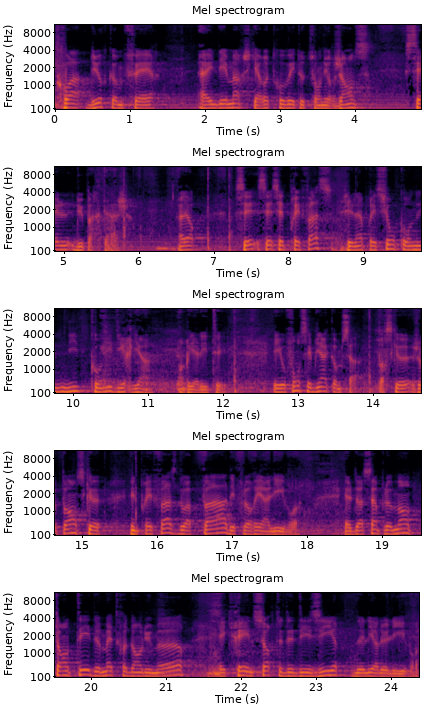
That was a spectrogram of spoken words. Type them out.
croit dur comme fer à une démarche qui a retrouvé toute son urgence, celle du partage. Alors, cette préface, j'ai l'impression qu'on n'y dit rien en réalité. Et au fond, c'est bien comme ça, parce que je pense qu'une préface ne doit pas déflorer un livre. Elle doit simplement tenter de mettre dans l'humeur et créer une sorte de désir de lire le livre.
